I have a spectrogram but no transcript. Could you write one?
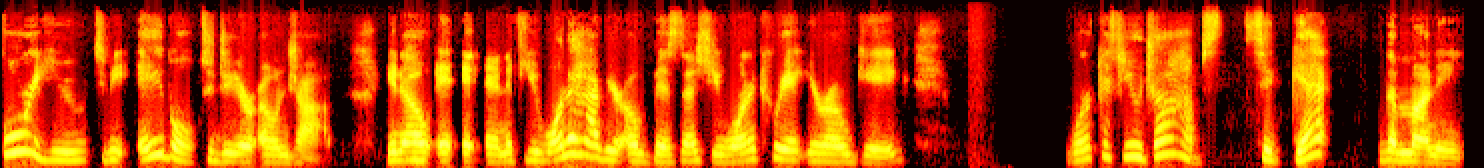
for you to be able to do your own job you know Mm-hmm. it, it- and if you want to have your own business you want to create your own gig work a few jobs to get the money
